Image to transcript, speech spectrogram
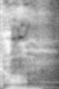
com.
